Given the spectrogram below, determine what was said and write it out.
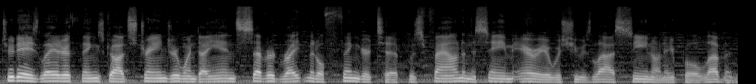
Two days later, things got stranger when Diane's severed right middle fingertip was found in the same area where she was last seen on April 11th.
